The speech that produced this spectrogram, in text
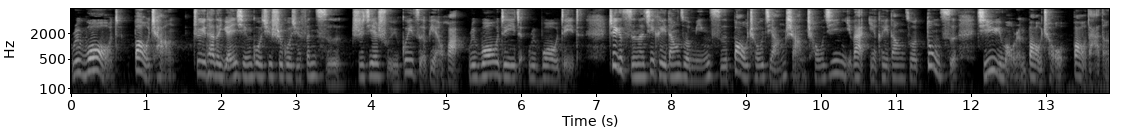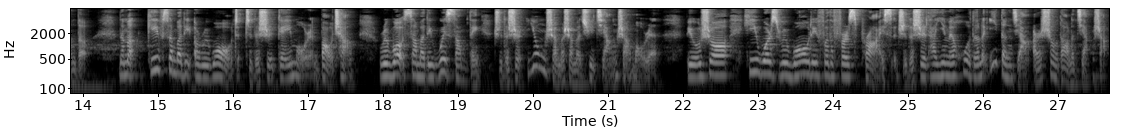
reward 报偿。 注意它的原形过去式过去分词，直接属于规则变化。rewarded，rewarded 这个词呢，既可以当做名词报酬、奖赏、酬金以外，也可以当做动词给予某人报酬、报答等等。那么，give somebody a reward 指的是给某人报偿，reward somebody with something 指的是用什么什么去奖赏某人。比如说，he was rewarded for the first prize 指的是他因为获得了一等奖而受到了奖赏。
